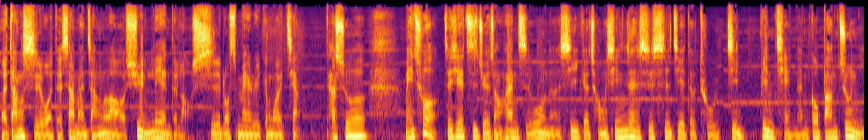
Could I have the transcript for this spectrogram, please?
而当时我的萨满长老训练的老师 Rosemary 跟我讲，他说：“没错，这些知觉转换植物呢，是一个重新认识世界的途径，并且能够帮助你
